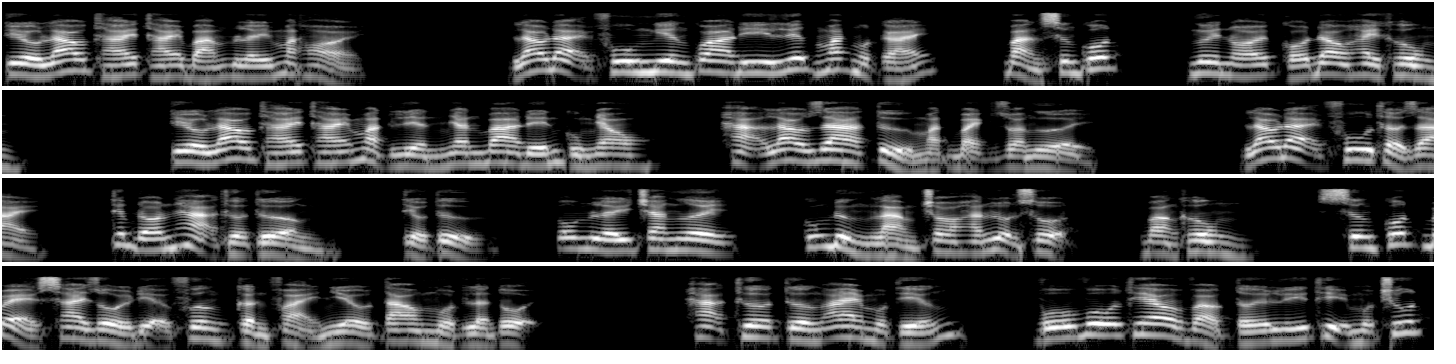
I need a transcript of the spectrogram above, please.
Tiểu lao thái thái bám lấy mặt hỏi. Lão đại phu nghiêng qua đi liếc mắt một cái, bản xương cốt, ngươi nói có đau hay không? Tiểu lao thái thái mặt liền nhăn ba đến cùng nhau, hạ lao ra tử mặt bạch doa người. Lão đại phu thở dài, tiếp đón hạ thừa tường, tiểu tử, ôm lấy cha ngươi, cũng đừng làm cho hắn lộn xộn, bằng không, xương cốt bẻ sai rồi địa phương cần phải nhiều tao một lần tội. Hạ thừa tường ai một tiếng, vỗ vỗ theo vào tới lý thị một chút,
